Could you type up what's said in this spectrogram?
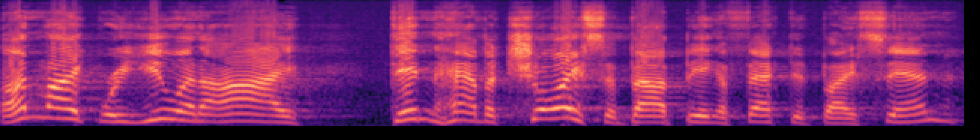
Unlike where you and I didn't have a choice about being affected by sin,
